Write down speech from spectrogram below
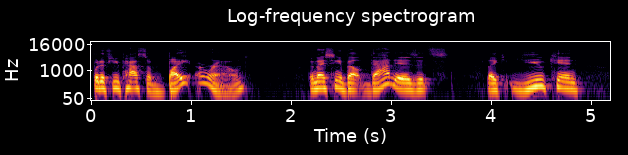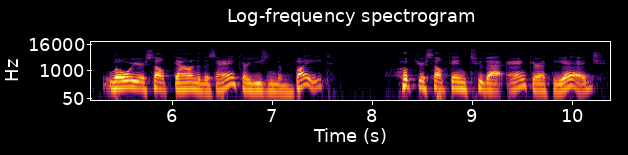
But if you pass a bite around, the nice thing about that is it's like you can lower yourself down to this anchor using the bite, hook yourself into that anchor at the edge,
